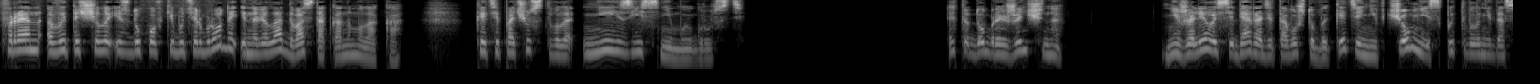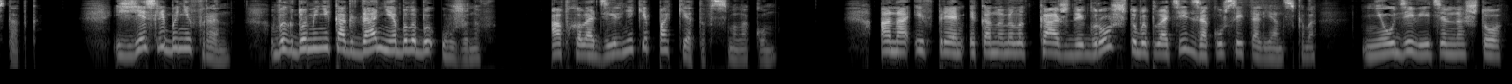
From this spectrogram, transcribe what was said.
Френ вытащила из духовки бутерброды и налила два стакана молока. Кэти почувствовала неизъяснимую грусть. Эта добрая женщина не жалела себя ради того, чтобы Кэти ни в чем не испытывала недостатка. Если бы не Френ, в их доме никогда не было бы ужинов, а в холодильнике пакетов с молоком. Она и впрямь экономила каждый грош, чтобы платить за курсы итальянского. Неудивительно, что,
